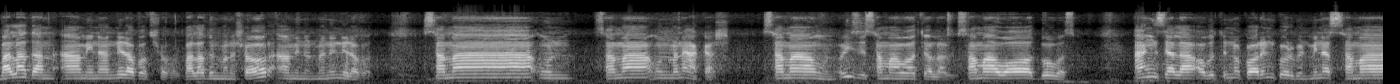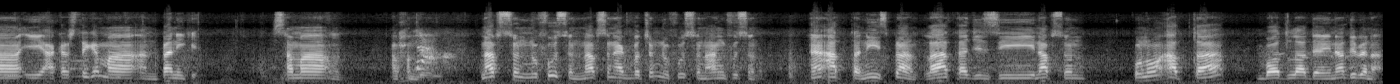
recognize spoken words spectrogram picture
বালাদান আমিনান নিরাপদ শহর। বালাদুন মানে শহর, আমিনান মানে নিরাপদ। সামাউন সামাউন মানে আকাশ। সামাউন, ওই যে সামাওয়াত সামাওয়াত বহু বছর। আংসালা অবতীর্ণ করেন, করবেন। মিনা সামা এই আকাশ থেকে মা আন, পানিকে। সামাউন, আলহামদুলিল্লাহ। নাফসুন, নুফুসুন। নাফসুন এক বছর, নুফুসুন, আংফুসুন। হ্যাঁ আত্মা, নিজ প্রাণ। লা তাজিজি নাফসুন। কোনো আত্মা বদলা দেয় না, দেবে না।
